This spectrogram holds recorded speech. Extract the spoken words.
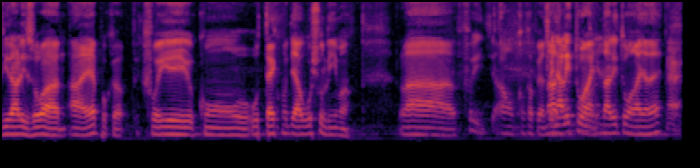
viralizou a, a época, que foi com o técnico de Augusto Lima. Lá. Foi a um, campeonato? Foi na Lituânia. Na Lituânia, né? É.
